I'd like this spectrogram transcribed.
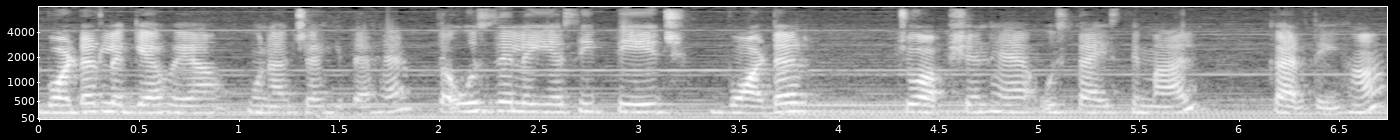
ਬਾਰਡਰ ਲੱਗਿਆ ਹੋਇਆ ਹੋਣਾ ਚਾਹੀਦਾ ਹੈ। ਤਾਂ ਉਸ ਦੇ ਲਈ ਅਸੀਂ ਪੇਜ ਬਾਰਡਰ ਜੋ ਆਪਸ਼ਨ ਹੈ ਉਸ ਦਾ ਇਸਤੇਮਾਲ ਕਰਦੇ ਹਾਂ।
